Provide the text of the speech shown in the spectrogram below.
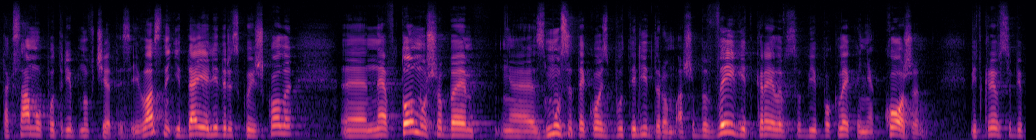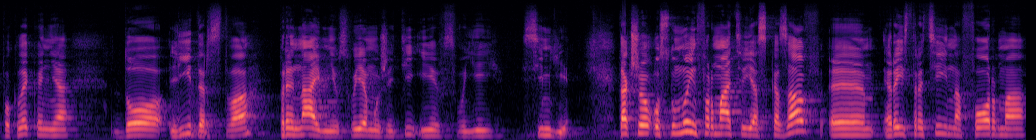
так само потрібно вчитися. І, власне, ідея лідерської школи е, не в тому, щоб е, змусити когось бути лідером, а щоб ви відкрили в собі покликання, кожен відкрив собі покликання до лідерства, принаймні в своєму житті і в своїй сім'ї. Так що основну інформацію я сказав, Е, реєстраційна форма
